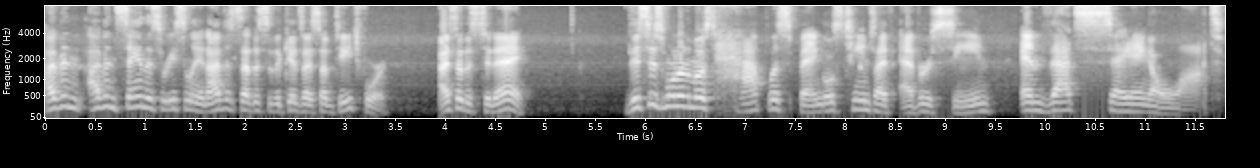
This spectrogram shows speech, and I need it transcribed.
I've been I've been saying this recently and I've said this to the kids I sub teach for. I said this today. This is one of the most hapless Bengals teams I've ever seen, and that's saying a lot.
